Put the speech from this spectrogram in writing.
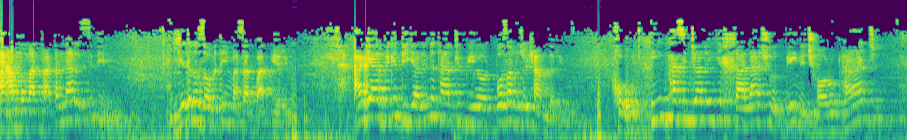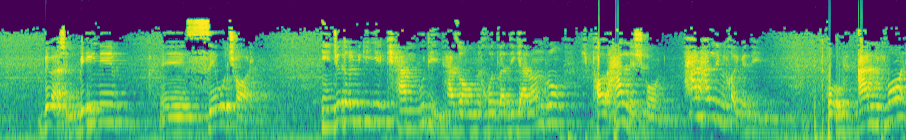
اهم و منفعتا نرسیدیم. یه دونه ضابطه این وسط باید بیاریم. اگر بگه دیگرین ترجیح بیار بازم اینجا کم داریم. خب این پس اینجا الان یه خلع شد بین چهار و پنج. ببخشید بین سه و چهار. اینجا داره میگه یه کمبودی تضامن خود و دیگران رو حلش کن. هر حلی می‌خوای بدی. خب انواع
